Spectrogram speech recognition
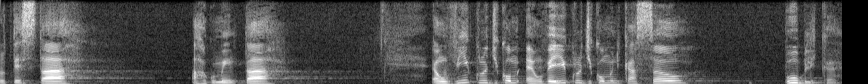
protestar, argumentar. É um, vínculo de, é um veículo de comunicação pública,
